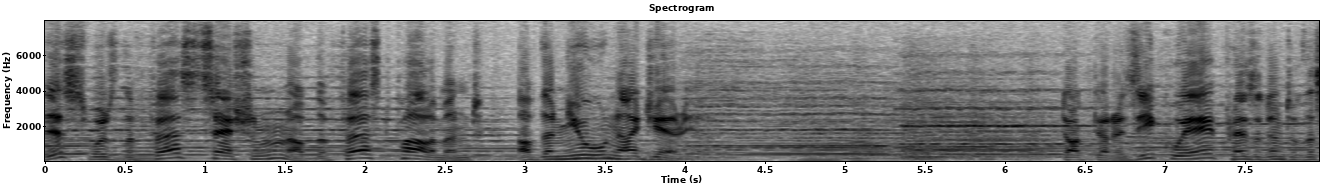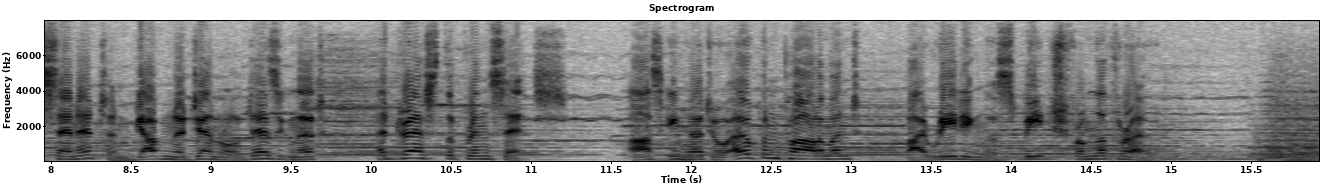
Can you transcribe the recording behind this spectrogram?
This was the first session of the first parliament of the new Nigeria. Dr. Azikiwe, President of the Senate and Governor-General Designate, addressed the Princess, asking her to open Parliament by reading the speech from the throne.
